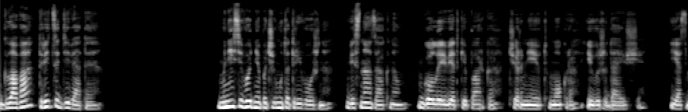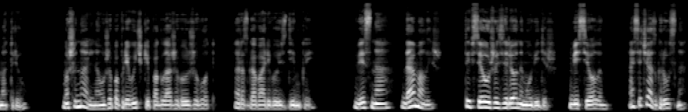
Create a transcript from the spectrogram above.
Глава 39. Мне сегодня почему-то тревожно. Весна за окном, голые ветки парка чернеют мокро и выжидающе. Я смотрю. Машинально, уже по привычке поглаживаю живот, разговариваю с Димкой. Весна, да, малыш? Ты все уже зеленым увидишь, веселым. А сейчас грустно,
